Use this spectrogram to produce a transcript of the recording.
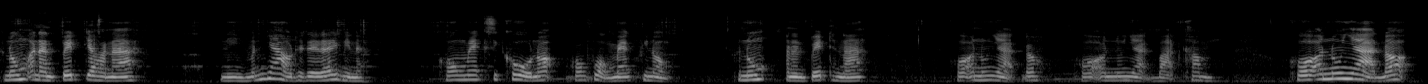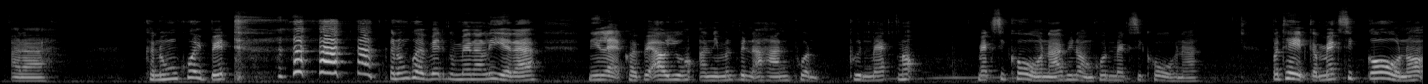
ขนมอันนั้นเป็ดเจ้าหนะ นี่มันยาวเท่าได้นี่นะของเม็กซิโกเนาะของพวกแม็กพี่น้องขนมอันนั้นเป็ดนะขออนุญาตเนาะขออนุญาตบาทคำขออนุญาตเนาะอันนะขนมข้วยเป็ดขนมข้วยเป็ดกับแมนาลี่นะนี่แหละคอยไปเอาอยู่อันนี้มันเป็นอาหารพื้นพื้นแม็กเนาะเม็กซิโกนะพี่น้องคนเม็กซิโกนะประเทศกับเม็กซิโกเนาะ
